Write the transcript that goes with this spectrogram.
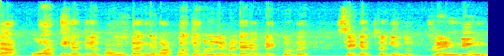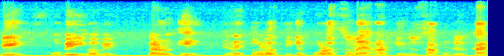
তারপর এখান থেকে বাউন্স ব্যাক নেবার পর যখন লেভেলটাকে ব্রেক করবে, সেক্ষেত্রে কিন্তু ট্রেন্ডিং ডে হবেই হবে। কারণ এইখানে তলার দিকে পড়ার সময় আর কিন্তু সাপোর্টের কাজ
